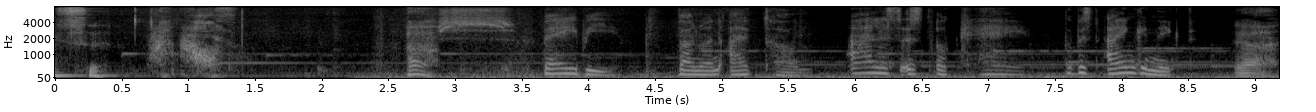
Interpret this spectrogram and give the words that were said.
Scheiße. Baby, war nur ein Albtraum. Alles ist okay. Du bist eingenickt. Ja.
